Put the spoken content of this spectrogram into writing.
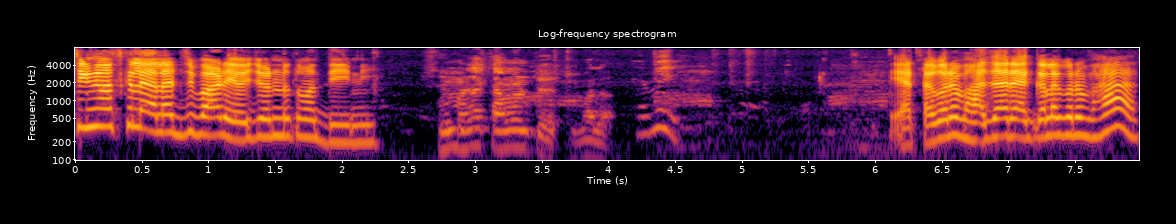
চিংড়ি মাছ খেলে অ্যালার্জি বাড়ে ওই জন্য তোমার দিইনি। কেমন টেস্ট বলো? একটা করে ভাজা আর এক গালা করে ভাত?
